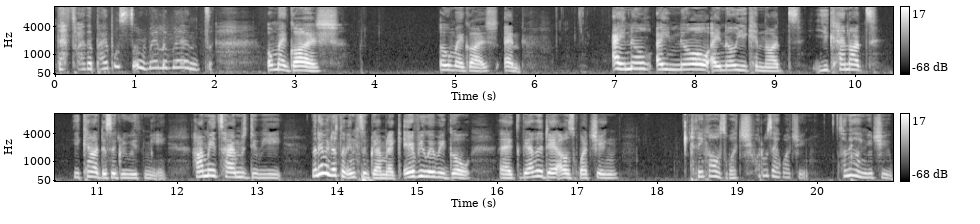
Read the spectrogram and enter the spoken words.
That's why the Bible's so relevant oh my gosh. Oh my gosh. And i know i know i know you cannot you cannot you cannot disagree with me. How many times do we not even just on instagram like everywhere we go. Like the other day i was watching i think i was watching what was i watching? Something on youtube.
